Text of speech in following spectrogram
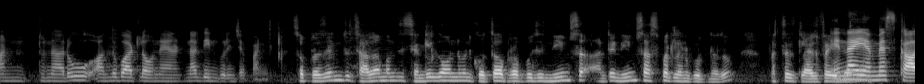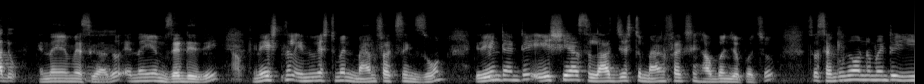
అంటున్నారు అందుబాటులో ఉన్నాయంటున్నారు దీని గురించి చెప్పండి. సో ప్రజెంట్ చాలా మంది సెంట్రల్ గవర్నమెంట్ కొత్తగా ప్రపోజ్ నీమ్స్ అంటే నీమ్స్ హాస్పిటల్ అనుకుంటున్నారు. ఫస్ట్ క్లారిఫై ఎన్ఐఎంఎస్ కాదు. ఎన్ఐఎంఎస్ కాదు ఎన్ఐఎం జెడ్ ఇది. National investment manufacturing zone. ఇది ఏంటంటే ఏషియాస్ లార్జెస్ట్ మ్యానుఫ్యాక్చరింగ్ హబ్ అని చెప్పొచ్చు. సో సెంట్రల్ గవర్నమెంట్ ఈ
